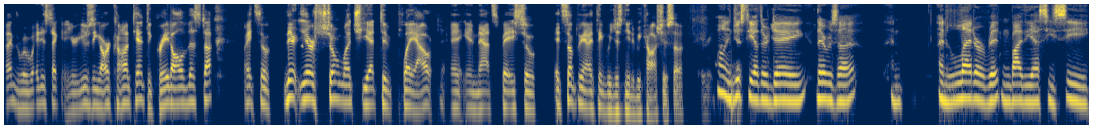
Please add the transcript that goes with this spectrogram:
Times. Well, wait a second, you're using our content to create all of this stuff right? So there, there's so much yet to play out in that space. So it's something I think we just need to be cautious of. Well, and just the other day, there was a, an, a letter written by the SEC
